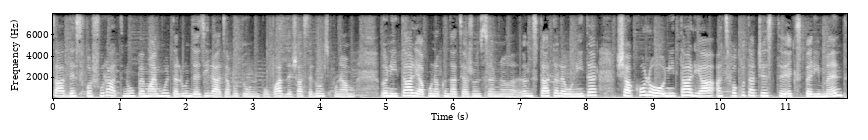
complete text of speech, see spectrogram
s-a desfășurat, nu? Pe mai multe luni de zile ați avut un popas de șase luni, spuneam, în Italia până când ați ajuns în, în Statele Unite și acolo, în Italia, ați făcut acest experiment.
